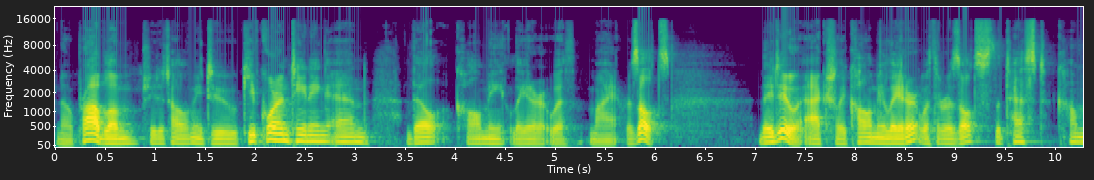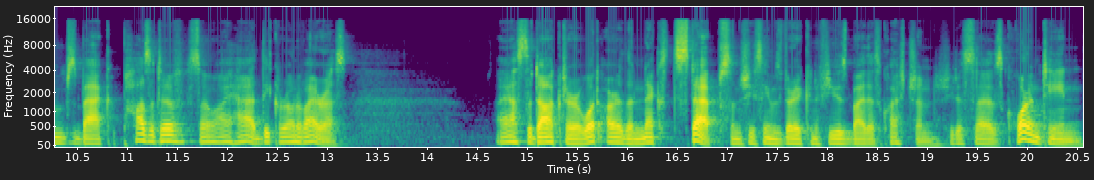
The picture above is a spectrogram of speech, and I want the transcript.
no problem. She just told me to keep quarantining and they'll call me later with my results. They do actually call me later with the results. The test comes back positive, so I had the coronavirus. I asked the doctor, What are the next steps? And she seems very confused by this question. She just says, Quarantine.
